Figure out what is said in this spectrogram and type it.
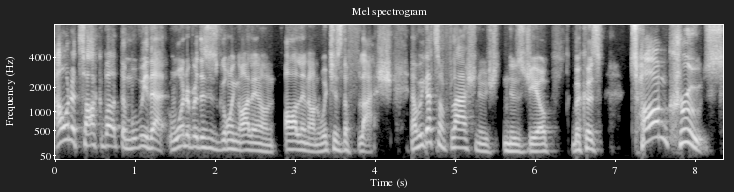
I want to talk about the movie that Warner Brothers is going all in on, all in on, which is The Flash. Now we got some Flash news, news Geo, because Tom Cruise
